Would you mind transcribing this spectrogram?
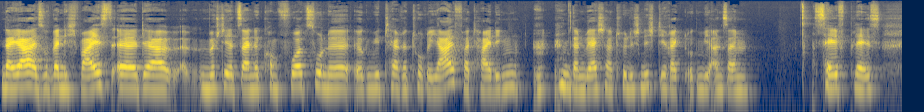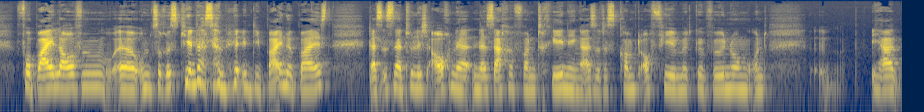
Naja, also wenn ich weiß, äh, der möchte jetzt seine Komfortzone irgendwie territorial verteidigen, dann wäre ich natürlich nicht direkt irgendwie an seinem Safe Place vorbeilaufen, äh, um zu riskieren, dass er mir in die Beine beißt. Das ist natürlich auch eine, eine Sache von Training. Also das kommt auch viel mit Gewöhnung und äh, ja,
